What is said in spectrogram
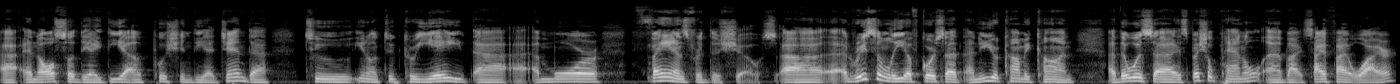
uh, and also the idea of pushing the agenda to, you know, to create uh, a more fans for this shows. Uh, recently, of course, at, at New York Comic Con, uh, there was a special panel uh, by Sci-Fi Wire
